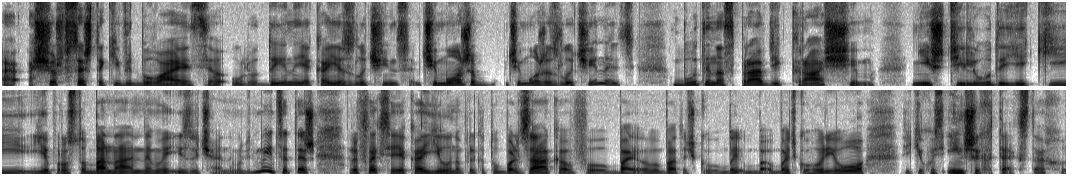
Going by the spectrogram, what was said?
А що ж все ж таки відбувається у людини, яка є злочинцем? Чи може чи може злочинець бути насправді кращим, ніж ті люди, які є просто банальними і звичайними людьми? І це теж рефлексія, яка є, наприклад, у Бальзака, в баточку, батько Горіо, в якихось інших текстах. Е,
